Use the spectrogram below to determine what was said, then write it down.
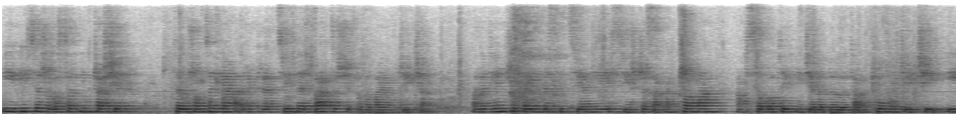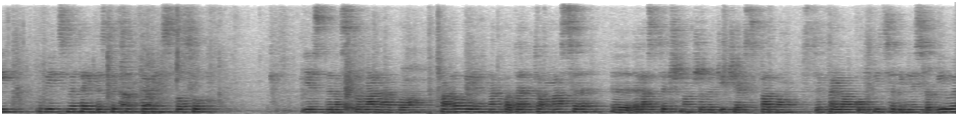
i widzę, że w ostatnim czasie te urządzenia rekreacyjne bardzo się podobają dzieciom. Ale wiem, że ta inwestycja nie jest jeszcze zakończona, a w sobotę i w niedzielę były tam tłumy dzieci i powiedzmy ta inwestycja w pewien sposób jest zdewastowana, bo panowie nakładali tą masę y, elastyczną, żeby dzieci jak spadną z tych pająków nic sobie nie zrobiły,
